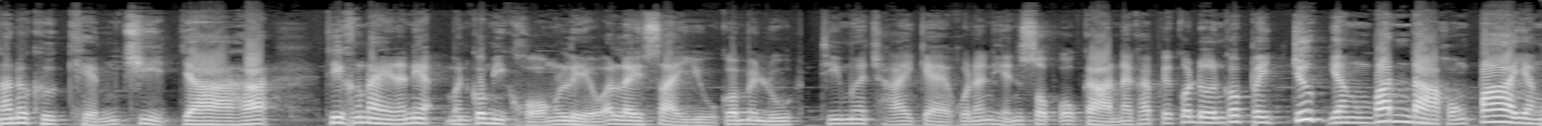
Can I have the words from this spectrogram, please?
นั่นก็คือเข็มฉีดยาฮะ ที่ข้างในนั้นเนี่ยมันก็มีของเหลวอะไรใส่อยู่ก็ไม่รู้ที่เมื่อชายแก่คนนั้นเห็นศพโอกาสนะครับแกก็เดินก็ไปจึกยังบั้นดาของป้าอย่าง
